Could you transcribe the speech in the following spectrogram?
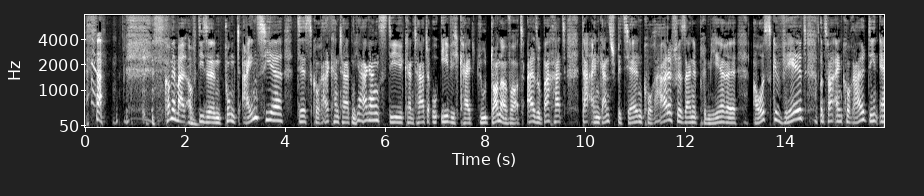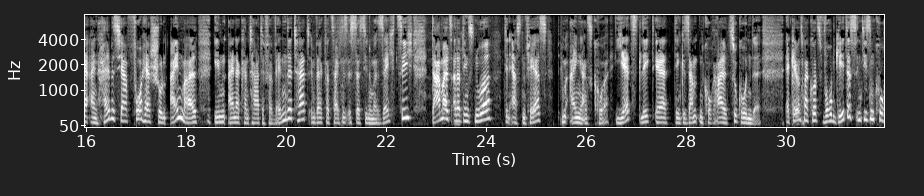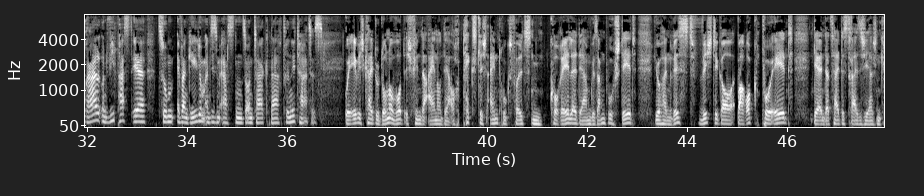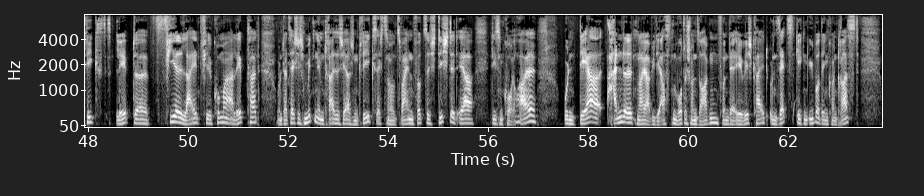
Kommen wir mal auf diesen Punkt eins hier des Choralkantatenjahrgangs, die Kantate O Ewigkeit, du Donnerwort. Also Bach hat da einen ganz speziellen Choral für seine Premiere ausgewählt. Und zwar ein Choral, den er ein halbes Jahr vorher schon einmal in einer Kantate verwendet hat, im Werkverzeichnis ist das die Nummer 60. Damals allerdings nur den ersten Vers im Eingangschor. Jetzt legt er den gesamten Choral zugrunde. Erklär uns mal kurz, worum geht es in diesem Choral und wie passt er zum Evangelium an diesem ersten Sonntag nach Trinitatis? O Ewigkeit, du Donnerwort, ich finde einer der auch textlich eindrucksvollsten Choräle, der im Gesangbuch steht. Johann Rist, wichtiger Barockpoet, der in der Zeit des Dreißigjährigen Kriegs lebte, viel Leid, viel Kummer erlebt hat. Und tatsächlich mitten im Dreißigjährigen Krieg, 1642, dichtet er diesen Choral. Und der handelt, naja, wie die ersten Worte schon sagen, von der Ewigkeit und setzt gegenüber den Kontrast.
